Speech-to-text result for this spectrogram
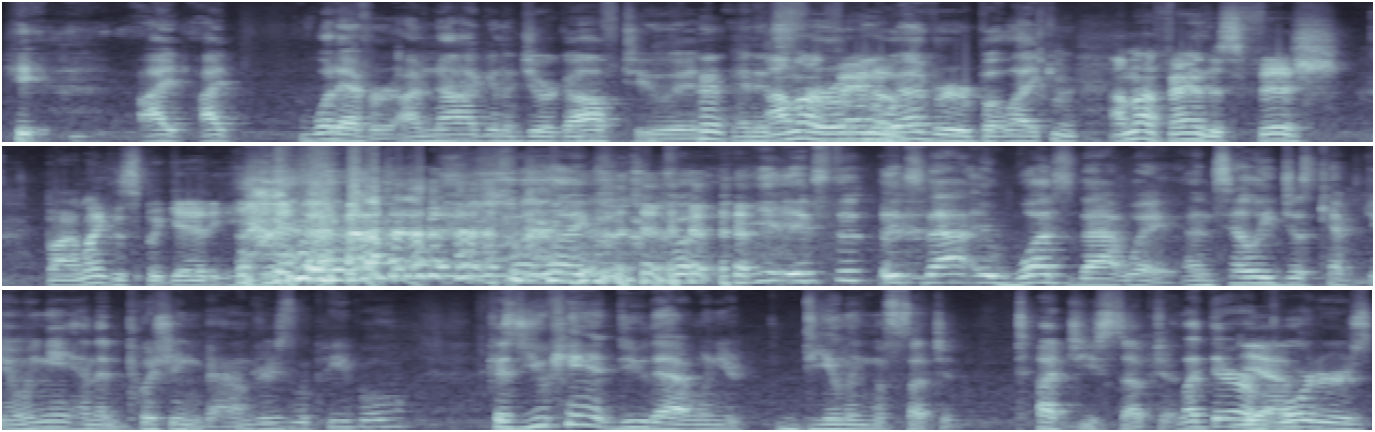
he, I I whatever. I'm not gonna jerk off to it, and it's I'm not for fan of- whoever. But like, I'm not a fan of this fish, but I like the spaghetti. but like, but it's the it's that it was that way until he just kept doing it and then pushing boundaries with people. Because you can't do that when you're dealing with such a touchy subject. Like there are Yeah. borders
